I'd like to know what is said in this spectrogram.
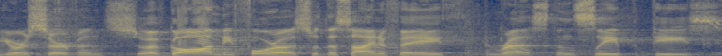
your servants who have gone before us with the sign of faith and rest and sleep peace.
